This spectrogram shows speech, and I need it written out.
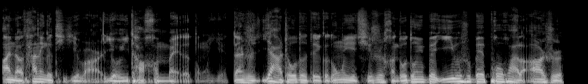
按照他那个体系玩，有一套很美的东西。但是亚洲的这个东西，其实很多东西被一是被破坏了，二是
